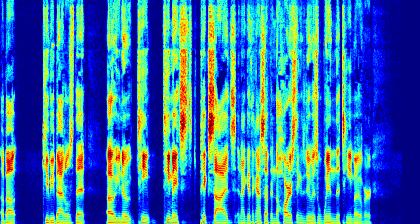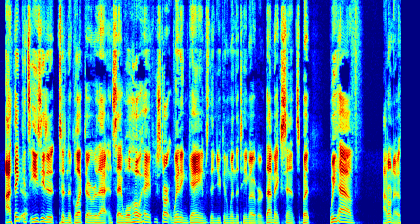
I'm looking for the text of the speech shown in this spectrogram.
about QB battles that, oh, you know, team teammates pick sides, and I get that kind of stuff. And the hardest thing to do is win the team over. I think yeah. it's easy to, to neglect over that and say, well, oh, hey, if you start winning games, then you can win the team over. That makes sense. But we have, I don't know,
